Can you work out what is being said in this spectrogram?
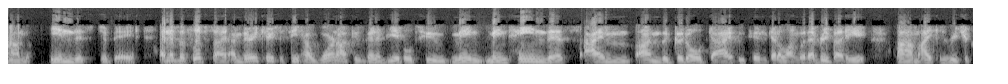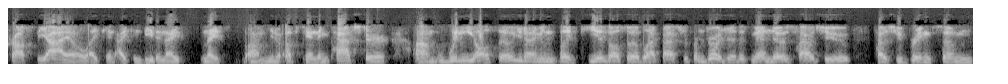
um, in this debate. And on the flip side, I'm very curious to see how Warnock is going to be able to main, maintain this. I'm I'm the good old guy who can get along with everybody. Um, I can reach across the aisle. I can I can be the nice nice um, you know upstanding pastor. Um, when he also you know I mean like he is also a black pastor from Georgia. This man knows how to how to bring some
